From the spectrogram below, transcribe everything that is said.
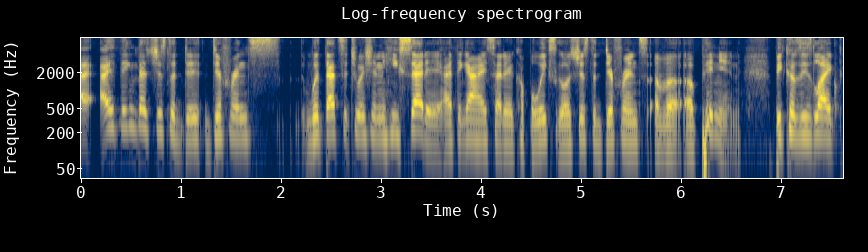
I, I think that's just a di- difference with that situation, he said it. I think I said it a couple weeks ago. It's just a difference of a, opinion because he's like,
